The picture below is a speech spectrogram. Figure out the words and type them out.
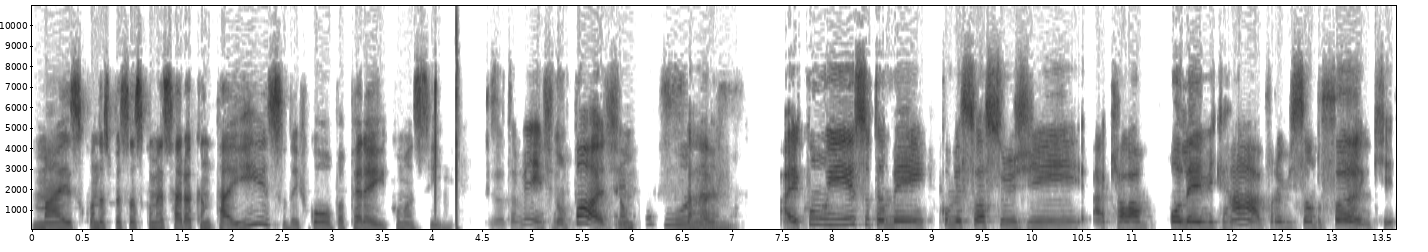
mas quando as pessoas começaram a cantar isso, daí ficou, opa, peraí, como assim? Exatamente, não pode. É um tabu, né? Aí com isso também começou a surgir aquela polêmica, ah, proibição do funk,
